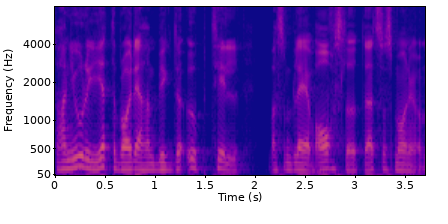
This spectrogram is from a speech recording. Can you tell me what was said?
Så han gjorde jättebra i det. Han byggde upp till vad som blev avslutet så småningom.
